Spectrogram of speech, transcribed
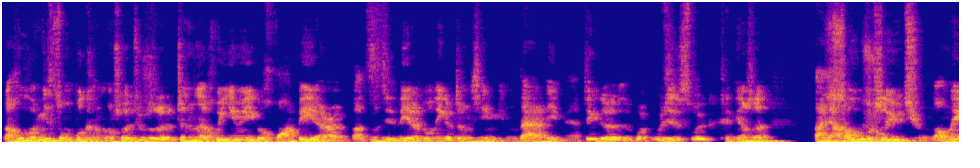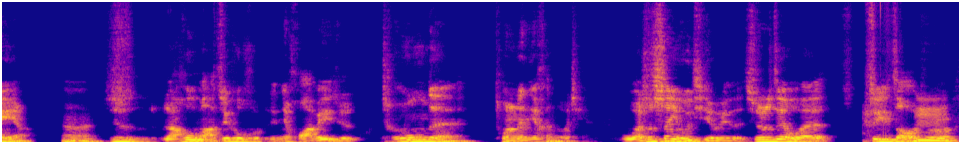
然后你总不可能说就是真的会因为一个花呗而把自己列入那个征信名单里面，这个我估计所有肯定是大家都不至于穷到那样，嗯，就是然后吧，最后人家花呗就成功的吞了你很多钱，我是深有体会的。其实在我最早的时候嗯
